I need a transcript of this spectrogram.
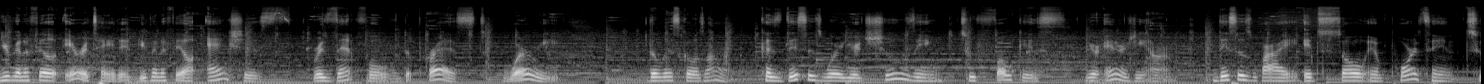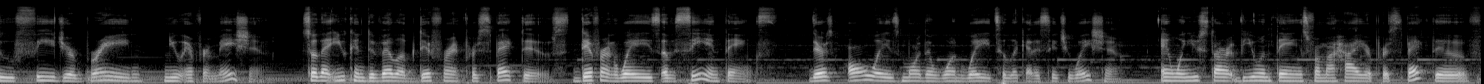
You're going to feel irritated. You're going to feel anxious, resentful, depressed, worried. The list goes on. Because this is where you're choosing to focus your energy on. This is why it's so important to feed your brain new information so that you can develop different perspectives, different ways of seeing things. There's always more than one way to look at a situation. And when you start viewing things from a higher perspective,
